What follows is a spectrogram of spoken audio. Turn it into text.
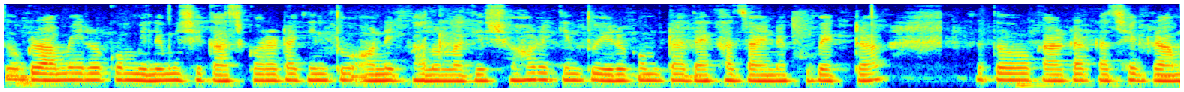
তো গ্রামে এরকম মিলেমিশে কাজ করাটা কিন্তু অনেক ভালো লাগে। শহরে কিন্তু এরকমটা দেখা যায় না খুব একটা। তো কার কার কাছে গ্রাম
